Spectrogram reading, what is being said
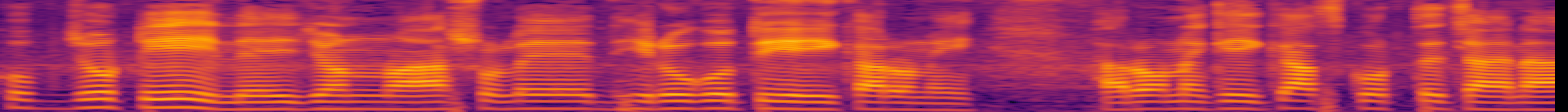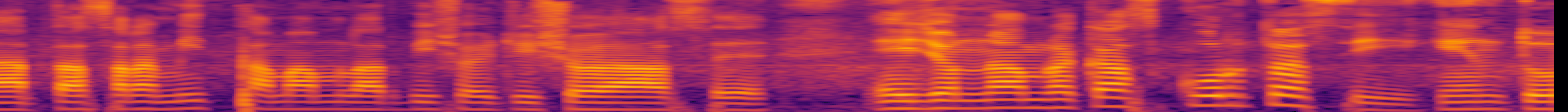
খুব জটিল এই জন্য আসলে ধীরগতি এই কারণেই। আর অনেকেই কাজ করতে চায় না, আর তাছাড়া মিথ্যা মামলার বিষয় টিষয় আছে। এই জন্য আমরা কাজ করতেছি, কিন্তু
